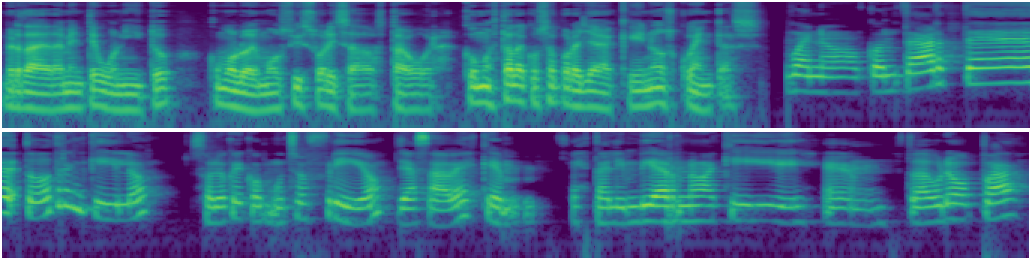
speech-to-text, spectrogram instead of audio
verdaderamente bonito, como lo hemos visualizado hasta ahora. ¿Cómo está la cosa por allá? ¿Qué nos cuentas? Bueno, contarte todo tranquilo, solo que con mucho frío. Ya sabes que está el invierno aquí en toda Europa,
